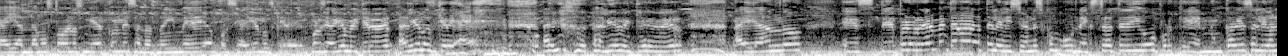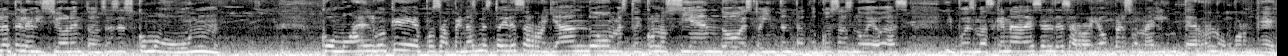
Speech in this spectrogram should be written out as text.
ahí andamos todos los miércoles a las nueve y media por si alguien nos quiere, por si alguien me quiere ver, alguien nos quiere, alguien, alguien me quiere ver, ahí ando. Este, pero realmente lo de la televisión es como un extra, te digo, porque nunca había salido en la televisión, entonces es como un como algo que pues apenas me estoy desarrollando, me estoy conociendo, estoy intentando cosas nuevas y pues más que nada es el desarrollo personal interno porque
